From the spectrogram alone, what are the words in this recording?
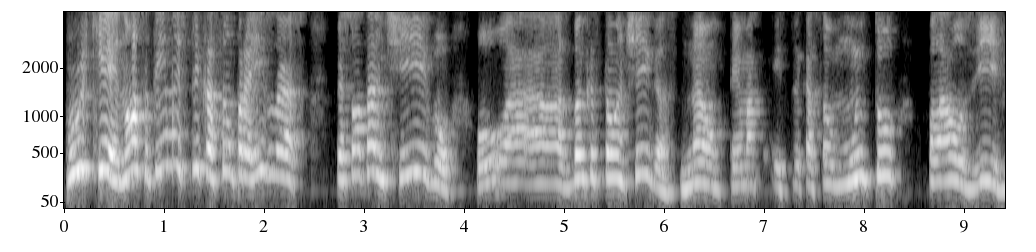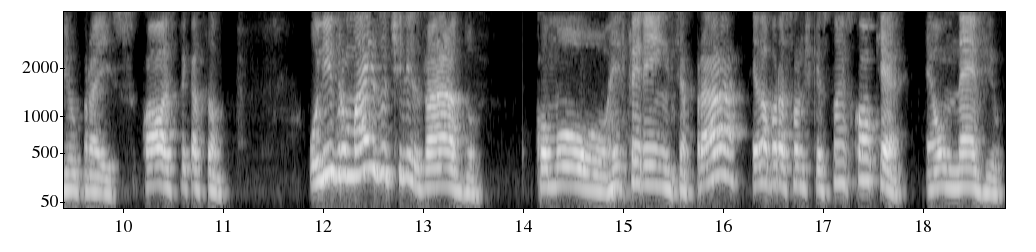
Por quê? Nossa, tem uma explicação para isso, Darcio? O pessoal está antigo, ou a, as bancas estão antigas? Não, tem uma explicação muito plausível para isso. Qual a explicação? O livro mais utilizado como referência para elaboração de questões, qual é? É o Neville.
